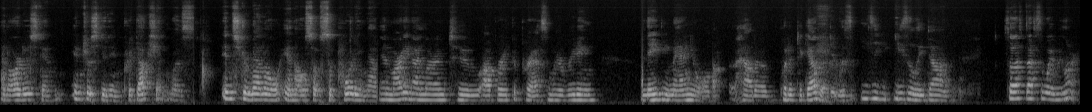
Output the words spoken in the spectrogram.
an artist and interested in production, was instrumental in also supporting that. And Marty and I learned to operate the press, and we were reading Navy manual how to put it together. It was easy, easily done. So that's, that's the way we learned.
